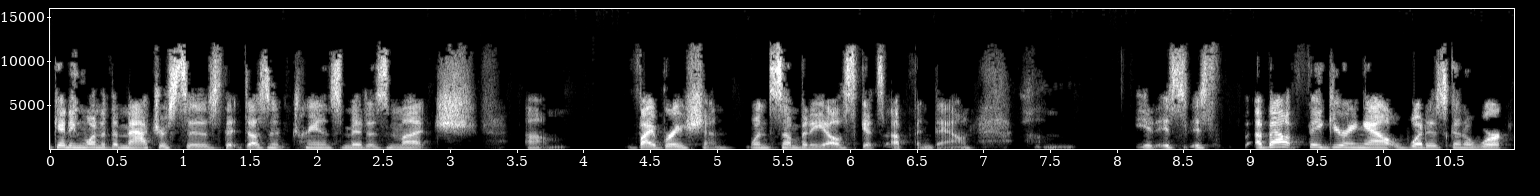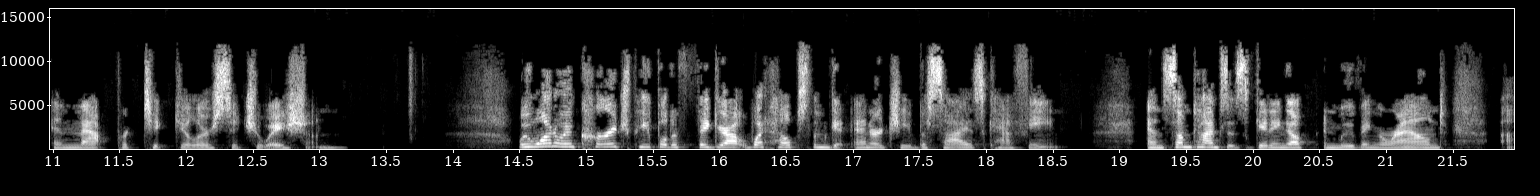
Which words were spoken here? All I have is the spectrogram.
getting one of the mattresses that doesn't transmit as much um, vibration when somebody else gets up and down. Um, it is it's about figuring out what is going to work in that particular situation. We want to encourage people to figure out what helps them get energy besides caffeine. And sometimes it's getting up and moving around. Uh,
